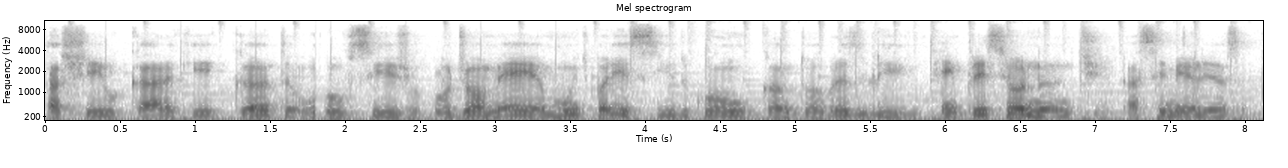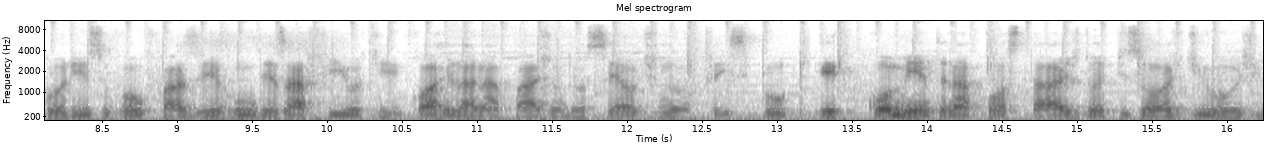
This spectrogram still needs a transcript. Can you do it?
achei o cara que canta, ou seja, o John Mayer, muito parecido com um cantor brasileiro. É impressionante a semelhança. Por isso vou fazer um desafio aqui. Corre lá na página do CELD no Facebook e comenta na postagem do episódio de hoje.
